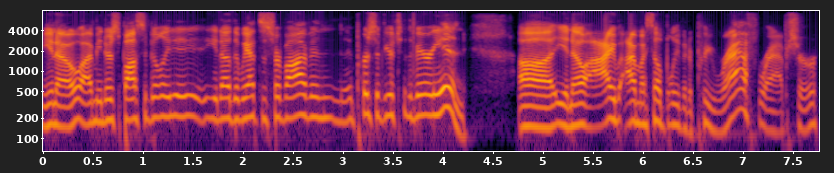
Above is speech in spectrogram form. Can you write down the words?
you know, I mean, there's possibility, you know, that we have to survive and persevere to the very end. Uh, you know, I, I myself believe in a pre-wrath rapture.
